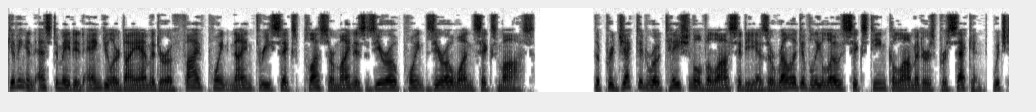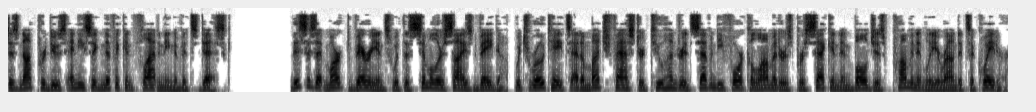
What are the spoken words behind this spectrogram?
giving an estimated angular diameter of 5.936 plus or minus 0.016 mas. The projected rotational velocity is a relatively low 16 km per second, which does not produce any significant flattening of its disk. This is at marked variance with the similar-sized Vega, which rotates at a much faster 274 km per second and bulges prominently around its equator.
